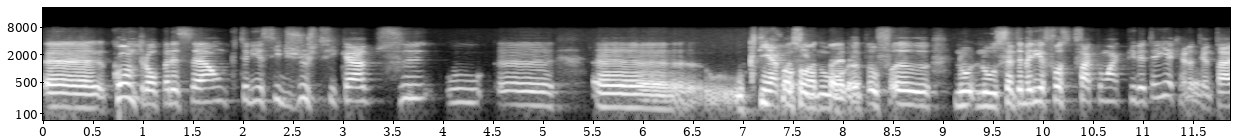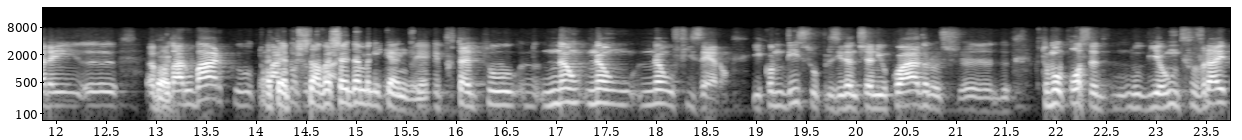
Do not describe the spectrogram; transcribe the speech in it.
eh, contra-operação que teria sido justificado se o, eh, eh, o que tinha acontecido no, eh, no- no Santa Maria fosse de facto um acto de pirataria, que era tentarem eh, abordar o barco. tomar Até porque estava cheio de americanos. E, né? e, portanto, não, não, não o fizeram. E, como disse o presidente Jânio Quadros, eh, que tomou posse no dia 1 de fevereiro,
